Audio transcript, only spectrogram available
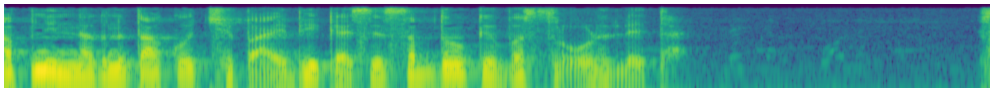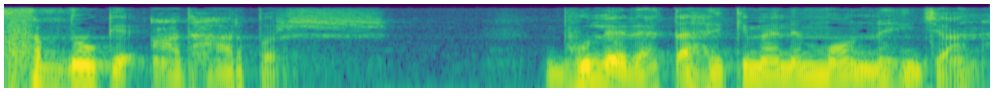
अपनी नग्नता को छिपाए भी कैसे? शब्दों के वस्त्र ओढ़ लेता है। शब्दों के आधार पर भूले रहता है कि मैंने मौन नहीं जाना।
